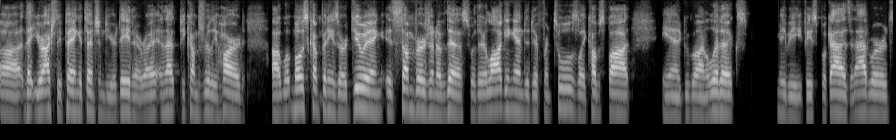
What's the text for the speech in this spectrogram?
uh, that you're actually paying attention to your data, right? And that becomes really hard. Uh, what most companies are doing is some version of this, where they're logging into different tools like HubSpot and Google Analytics maybe Facebook ads and AdWords,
